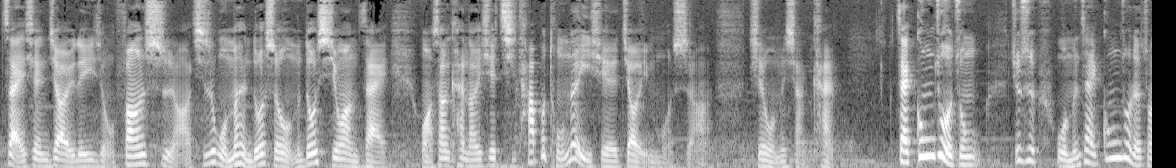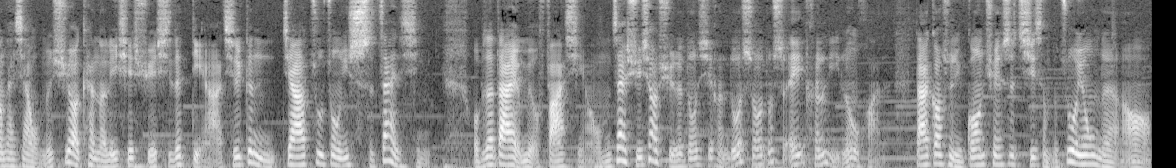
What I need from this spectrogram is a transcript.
在线教育的一种方式啊，其实我们很多时候我们都希望在网上看到一些其他不同的一些教育模式啊。其实我们想看，在工作中，就是我们在工作的状态下，我们需要看到的一些学习的点啊，其实更加注重于实战性。我不知道大家有没有发现啊，我们在学校学的东西，很多时候都是诶很理论化的，大家告诉你光圈是起什么作用的哦，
